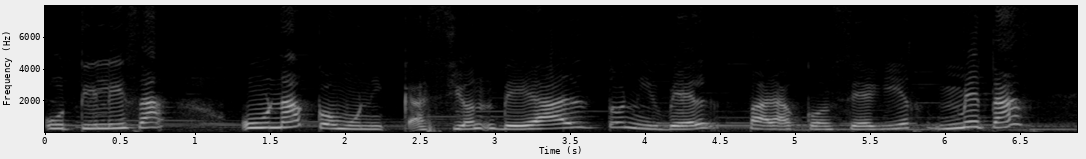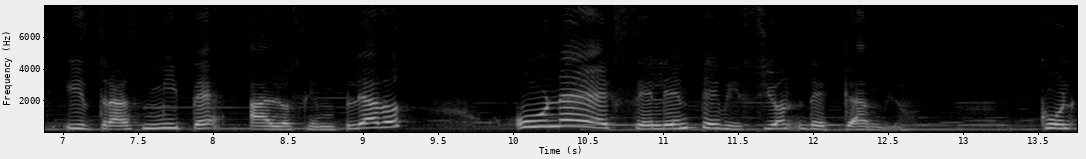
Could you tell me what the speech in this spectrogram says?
utiliza una comunicación de alto nivel para conseguir metas y transmite a los empleados una excelente visión de cambio. Con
